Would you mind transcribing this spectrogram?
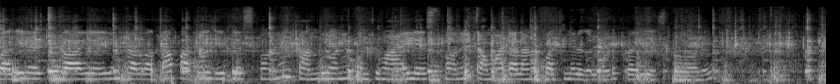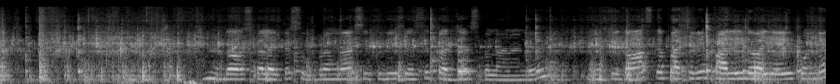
పల్లీలు అయితే బాగా వేగిన తర్వాత పక్కన తీసేసుకొని అందులోనే కొంచెం ఆయిల్ వేసుకొని టమాటాలను పచ్చిమిరగలు కూడా ఫ్రై చేసుకోవాలి. దోసకాయలు అయితే శుభ్రంగా సిక్కు తీసేసి కట్ చేసుకున్నానండి. ఇంక దోసకాయ పచ్చడి పల్లీలు అవి వేయకుండా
